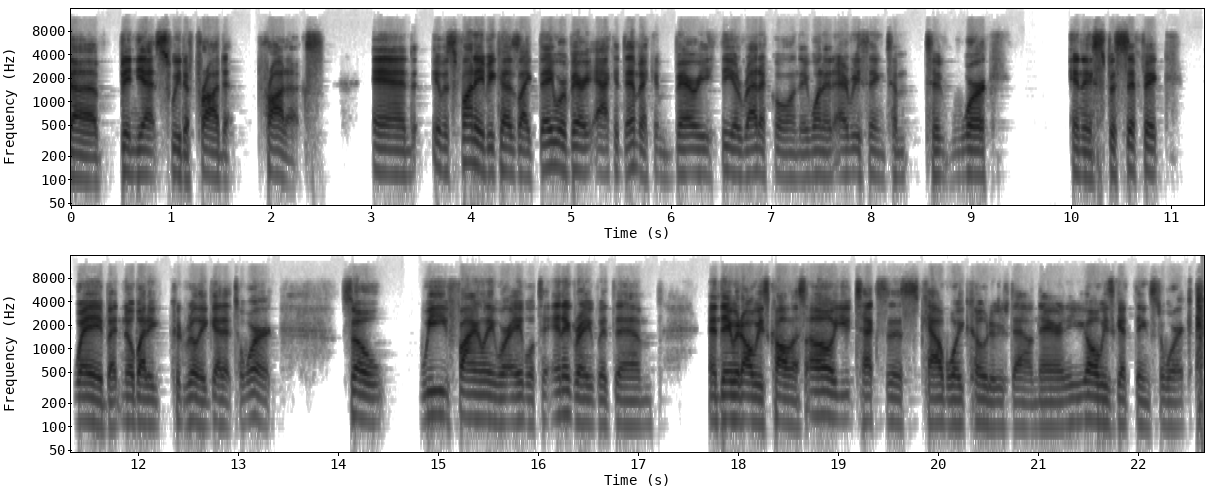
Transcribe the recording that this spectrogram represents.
the vignette suite of product products. and it was funny because like they were very academic and very theoretical and they wanted everything to to work in a specific way but nobody could really get it to work so we finally were able to integrate with them and they would always call us oh you texas cowboy coders down there. You always get things to work.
